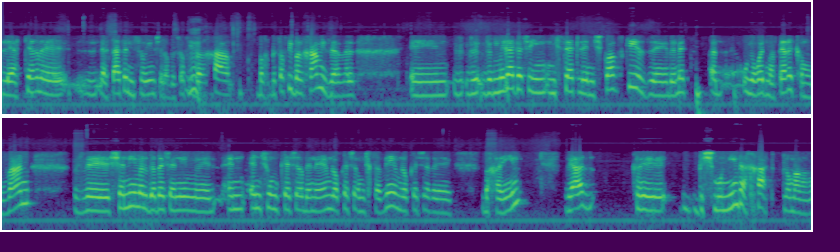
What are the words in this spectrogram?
להיעתר להצעת הנישואים שלו. בסוף היא mm. ברחה, בסוף היא ברחה מזה, אבל ומרגע שהיא נישאת למישקובסקי, אז אה, באמת הוא יורד מהפרק כמובן, ושנים על גבי שנים אה, אין, אין שום קשר ביניהם, לא קשר מכתבים, לא קשר אה, בחיים. ואז ב-81, כלומר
